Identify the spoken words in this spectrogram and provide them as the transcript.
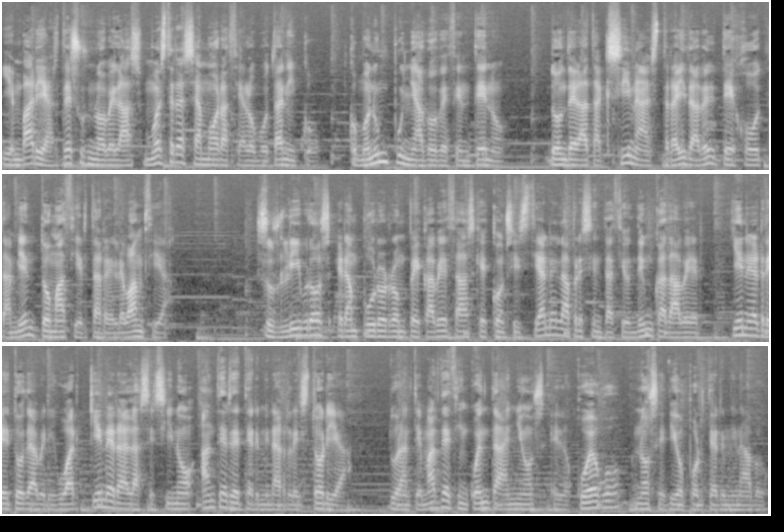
y en varias de sus novelas muestra ese amor hacia lo botánico, como en un puñado de centeno, donde la taxina extraída del tejo también toma cierta relevancia. Sus libros eran puro rompecabezas que consistían en la presentación de un cadáver y en el reto de averiguar quién era el asesino antes de terminar la historia. Durante más de 50 años el juego no se dio por terminado.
